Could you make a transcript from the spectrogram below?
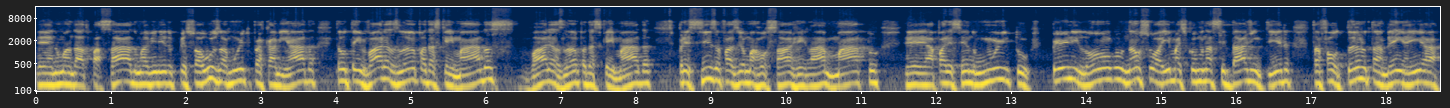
é, no mandato passado, uma avenida que o pessoal usa muito para caminhada, então tem várias lâmpadas queimadas, várias lâmpadas queimadas, precisa fazer uma roçagem lá, mato, é, aparecendo muito pernilongo, não só aí, mas como na cidade inteira. Está faltando também aí a,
